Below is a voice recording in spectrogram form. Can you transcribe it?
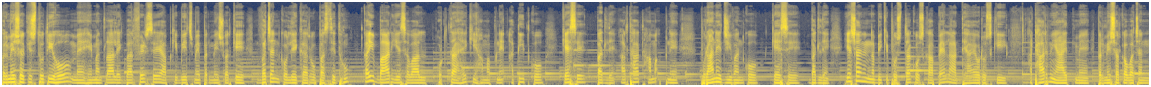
परमेश्वर की स्तुति हो। मैं हेमंत लाल एक बार फिर से आपके बीच में परमेश्वर के वचन को लेकर उपस्थित हूँ। कई बार ये सवाल उठता है कि हम अपने अतीत को कैसे बदलें, अर्थात हम अपने पुराने जीवन को कैसे बदलें। यशा नबी की पुस्तक, उसका पहला अध्याय और उसकी अठारहवीं आयत में परमेश्वर का वचन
